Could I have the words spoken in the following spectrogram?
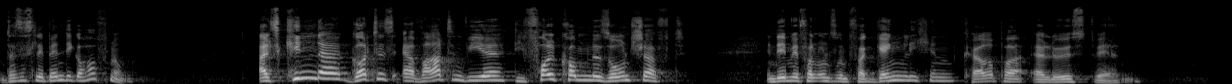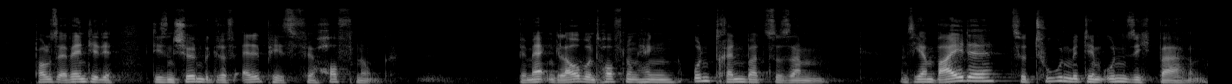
Und das ist lebendige Hoffnung. Als Kinder Gottes erwarten wir die vollkommene Sohnschaft, indem wir von unserem vergänglichen Körper erlöst werden. Paulus erwähnt hier diesen schönen Begriff Elpis für Hoffnung. Wir merken, Glaube und Hoffnung hängen untrennbar zusammen. Und sie haben beide zu tun mit dem Unsichtbaren.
